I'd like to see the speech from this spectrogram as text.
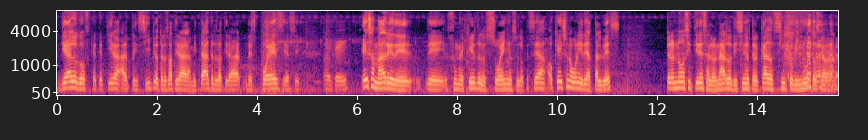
Diálogos que te tira al principio, te los va a tirar a la mitad, te los va a tirar después y así. Ok. Esa madre de, de sumergirte en los sueños y lo que sea, ok, es una buena idea tal vez, pero no si tienes a Leonardo diciéndote cada cinco minutos, cabrón.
